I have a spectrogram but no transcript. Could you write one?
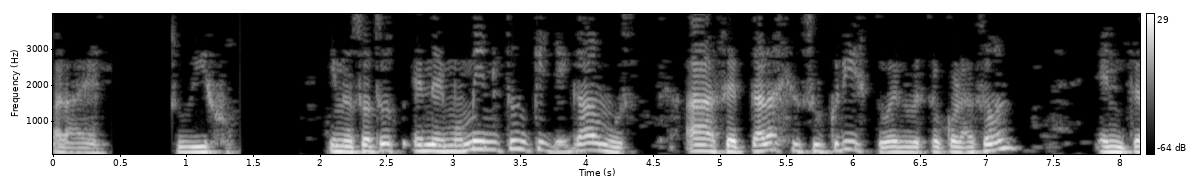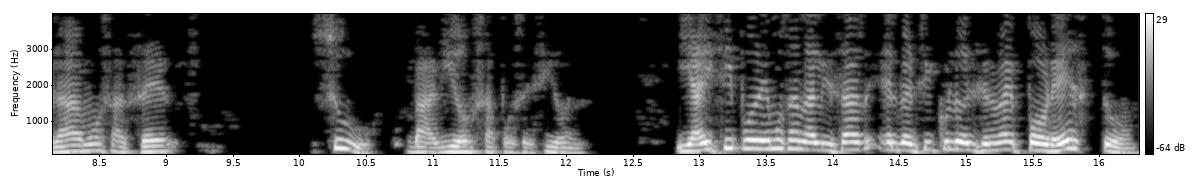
para Él, su Hijo. Y nosotros, en el momento en que llegamos a aceptar a Jesucristo en nuestro corazón, entramos a ser su valiosa posesión. Y ahí sí podemos analizar el versículo 19. Por esto,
